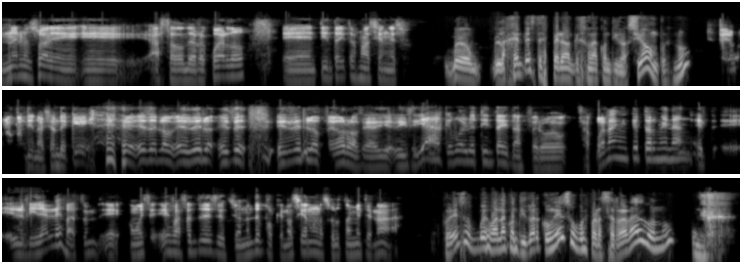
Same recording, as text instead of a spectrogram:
no es lo usual eh, eh, hasta donde recuerdo, eh, en Teen Titans no hacían eso. Pero la gente está esperando que sea una continuación, pues, ¿no? Pero una continuación de qué? ese, es lo, ese, es lo, ese- ese es lo peor, o sea, dice, ya, que vuelve Teen Titans, pero ¿se acuerdan en qué terminan? El, el final es bastante, eh, como dice, es bastante decepcionante porque no cierran absolutamente nada. Por eso, pues, van a continuar con eso, pues, para cerrar algo, ¿no?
